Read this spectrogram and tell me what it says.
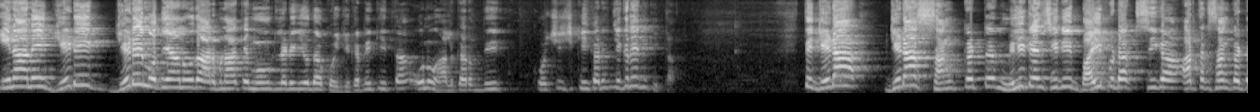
ਇਹਨਾਂ ਨੇ ਜਿਹੜੇ ਜਿਹੜੇ ਮੁੱਦਿਆਂ ਨੂੰ ਆਧਾਰ ਬਣਾ ਕੇ ਮੂਵਮੈਂਟ ਲੜੀ, ਉਹਦਾ ਕੋਈ ਜ਼ਿਕਰ ਨਹੀਂ ਕੀਤਾ, ਉਹਨੂੰ ਹੱਲ ਕਰਨ ਦੀ ਕੋਸ਼ਿਸ਼ ਕੀ ਕਰੀ ਜ਼ਿਕਰ ਹੀ ਨਹੀਂ ਕੀਤਾ। ਤੇ ਜਿਹੜਾ ਜਿਹੜਾ ਸੰਕਟ ਮਿਲੀਟੈਂਸੀ ਦੀ ਬਾਈ ਪ੍ਰੋਡਕਟ ਸੀਗਾ, ਆਰਥਿਕ ਸੰਕਟ,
